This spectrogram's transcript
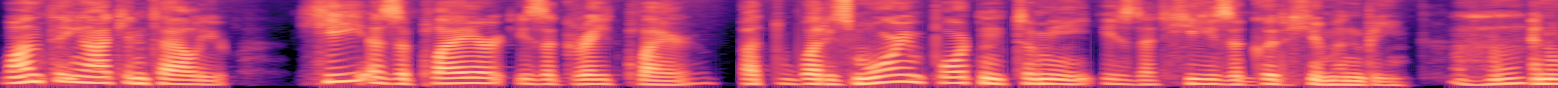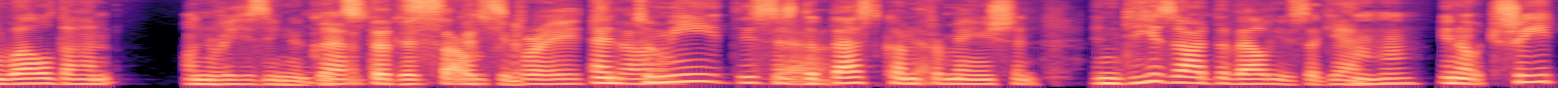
one thing i can tell you he as a player is a great player but what is more important to me is that he is a good human being and well done on raising a good. Yeah, that good, good sounds human. great, and yeah. to me this is the best confirmation and these are the values again Mm-hmm. you know treat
